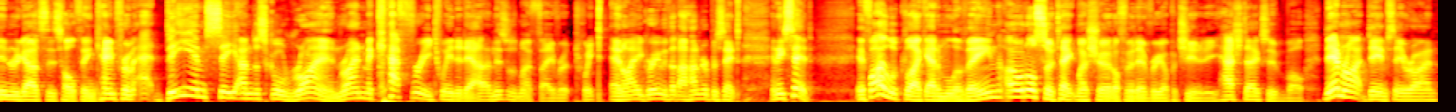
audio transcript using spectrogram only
in regards to this whole thing came from at DMC underscore Ryan. Ryan McCaffrey tweeted out, and this was my favourite tweet, and I agree with it 100%. And he said, If I looked like Adam Levine, I would also take my shirt off at every opportunity. Hashtag Super Bowl. Damn right, DMC Ryan.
